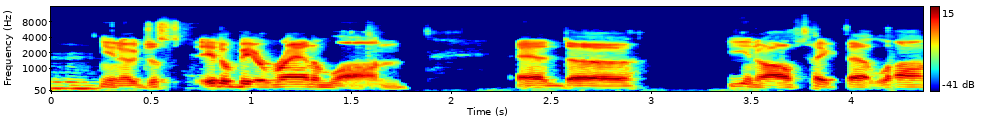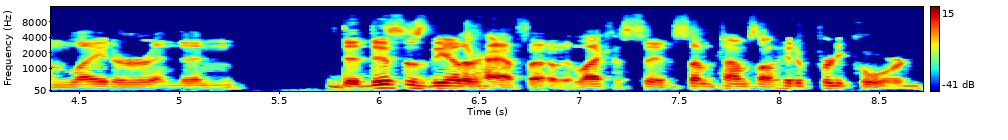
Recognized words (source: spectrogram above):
Mm-hmm. You know, just it'll be a random line, and uh, you know I'll take that line later, and then th- this is the other half of it. Like I said, sometimes I'll hit a pretty chord.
